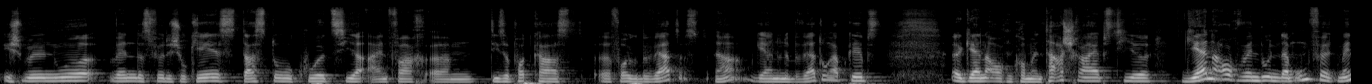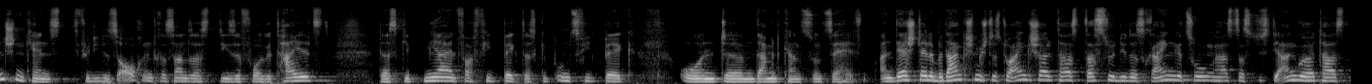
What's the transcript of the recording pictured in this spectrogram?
Ich will nur, wenn das für dich okay ist, dass du kurz hier einfach ähm, diese Podcast-Folge bewertest. Ja, gerne eine Bewertung abgibst äh, gerne auch einen Kommentar schreibst hier. Gerne auch, wenn du in deinem Umfeld Menschen kennst, für die das auch interessant ist, diese Folge teilst. Das gibt mir einfach Feedback, das gibt uns Feedback und ähm, damit kannst du uns sehr helfen. An der Stelle bedanke ich mich, dass du eingeschaltet hast, dass du dir das reingezogen hast, dass du es dir angehört hast.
